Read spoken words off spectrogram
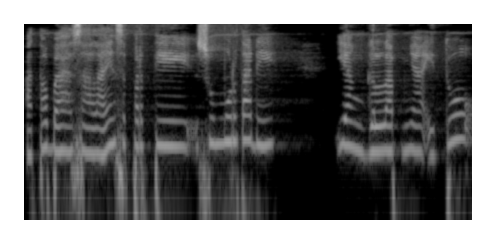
Atau bahasa lain seperti sumur tadi, yang gelapnya itu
